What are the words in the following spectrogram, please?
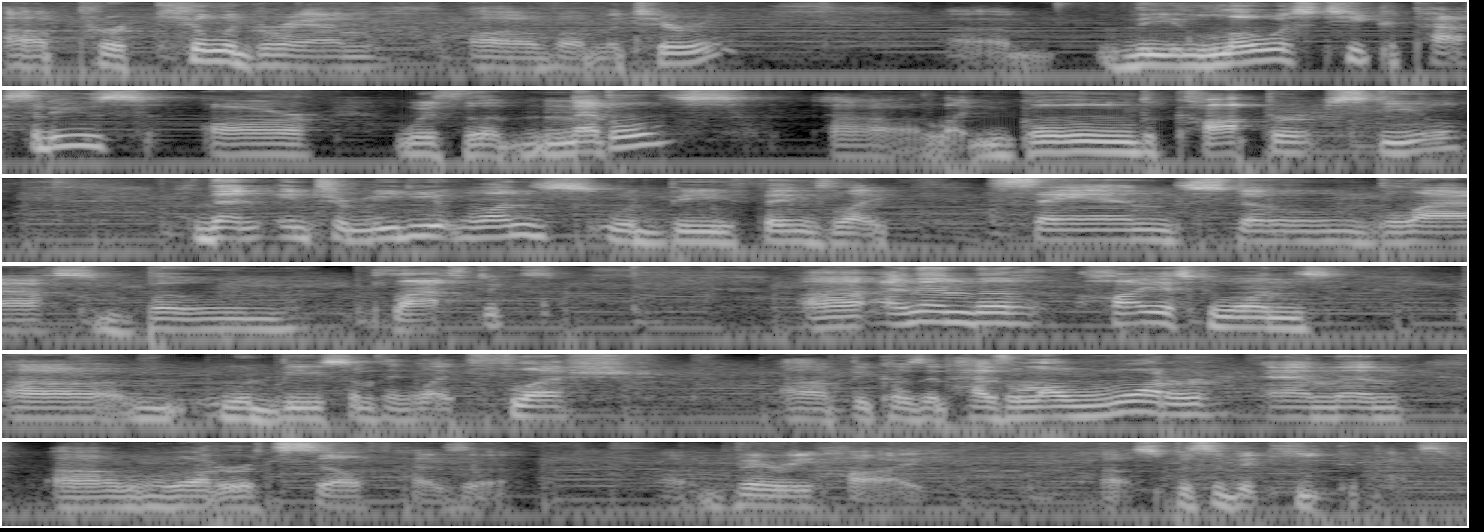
uh, per kilogram of a material. Um, the lowest heat capacities are with the metals, uh, like gold, copper, steel. Then intermediate ones would be things like sand, stone, glass, bone, plastics. Uh, and then the highest ones um, would be something like flesh, uh, because it has a lot of water, and then uh, water itself has a, a very high uh, specific heat capacity.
